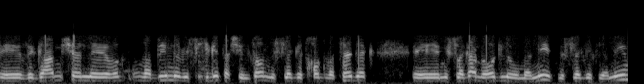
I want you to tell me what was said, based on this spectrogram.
אה, וגם של אה, רבים במפלגת השלטון, מפלגת חוק וצדק, אה, מפלגה מאוד לאומנית, מפלגת ימין,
